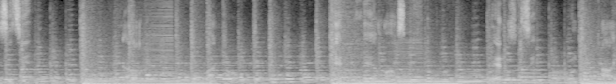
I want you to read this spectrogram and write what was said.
Sim, sim. Yeah. Sithi control I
